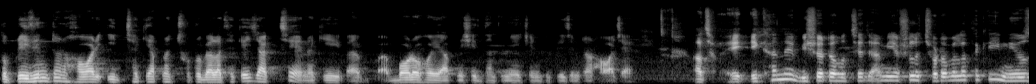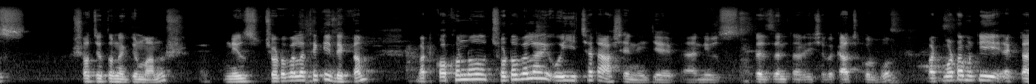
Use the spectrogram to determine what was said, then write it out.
তো প্রেজেন্টার হওয়ার ইচ্ছা কি আপনার ছোটবেলা থেকেই জাগছে? নাকি বড় হয়ে আপনি সিদ্ধান্ত নিয়েছেন যে প্রেজেন্টার হওয়া যায়? আচ্ছা এখানে বিষয়টা হচ্ছে যে আমি আসলে ছোটবেলা থেকেই নিউজ সচেতন একজন মানুষ। নিউজ ছোটবেলা থেকেই দেখতাম। বাট কখনো ছোটবেলায় ওই ইচ্ছাটা আসেনি যে নিউজ প্রেজেন্টার হিসেবে কাজ করব। বাট মোটামুটি একটা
